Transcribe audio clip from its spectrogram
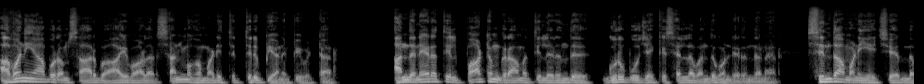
அவனியாபுரம் சார்பு ஆய்வாளர் சண்முகம் அடித்து திருப்பி அனுப்பிவிட்டார். அந்த நேரத்தில் பாட்டம் கிராமத்திலிருந்து குரு பூஜைக்கு செல்ல வந்து கொண்டிருந்தனர். சிந்தாமணியைச் சேர்ந்த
